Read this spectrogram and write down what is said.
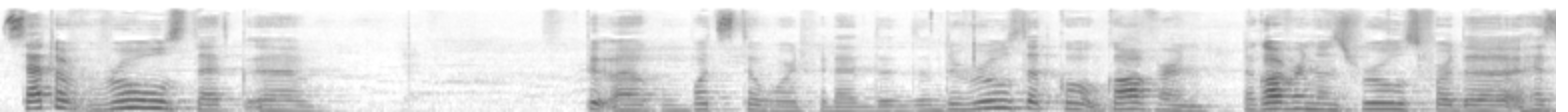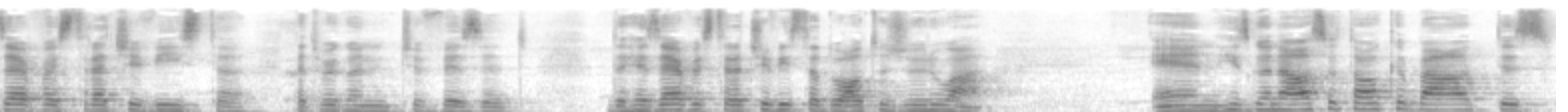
set of rules that. Uh, uh, what's the word for that? The, the, the rules that go, govern, the governance rules for the Reserva Extrativista that we're going to visit, the Reserva Extrativista do Alto Juruá. And he's going to also talk about this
